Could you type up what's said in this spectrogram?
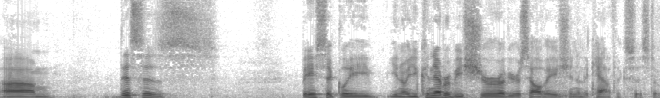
Um, this is basically, you know, you can never be sure of your salvation in the Catholic system.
